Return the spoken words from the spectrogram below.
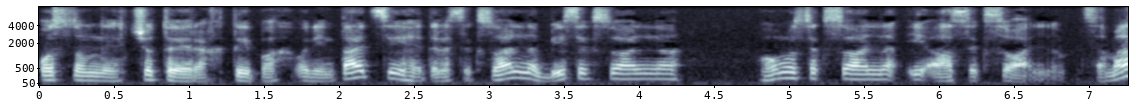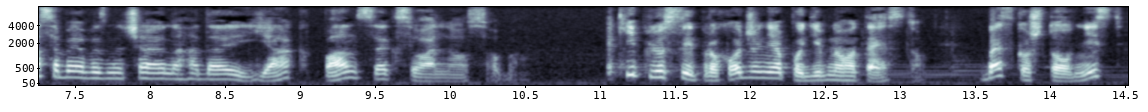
основних чотирьох типах орієнтації: гетеросексуальна, бісексуальна, гомосексуальна і асексуальна. Сама себе я визначаю, нагадаю, як пансексуальна особа. Які плюси проходження подібного тесту? Безкоштовність,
